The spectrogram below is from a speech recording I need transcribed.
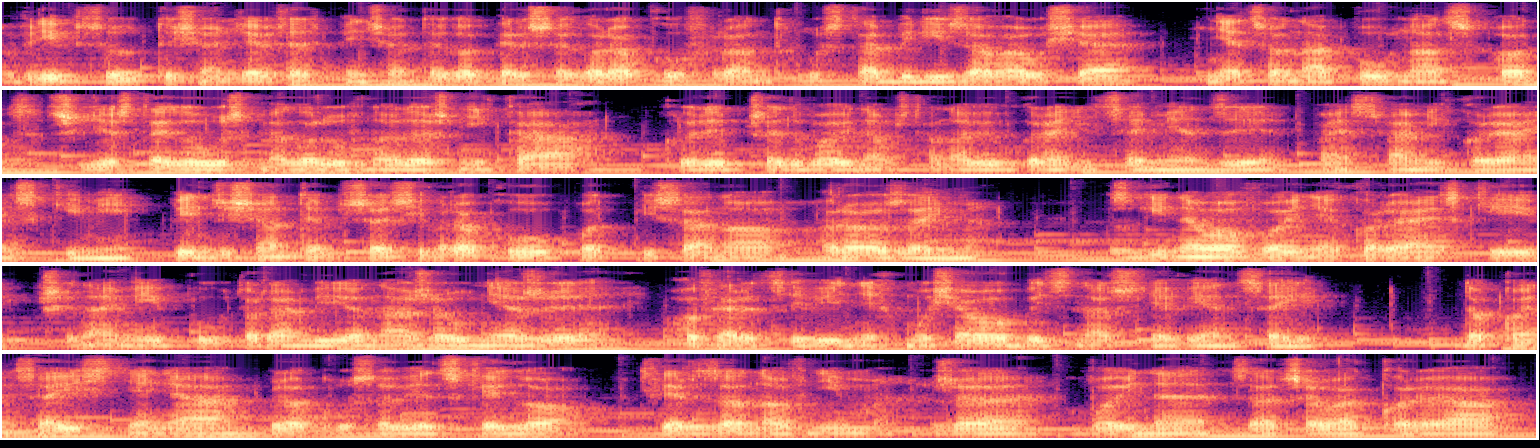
W lipcu 1951 roku front ustabilizował się nieco na północ od 38 równoleżnika, który przed wojną stanowił granicę między państwami koreańskimi. W 1953 roku podpisano rozejm. Zginęło w wojnie koreańskiej przynajmniej 1,5 miliona żołnierzy, ofiar cywilnych musiało być znacznie więcej. Do końca istnienia bloku sowieckiego twierdzono w nim, że wojnę zaczęła Korea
